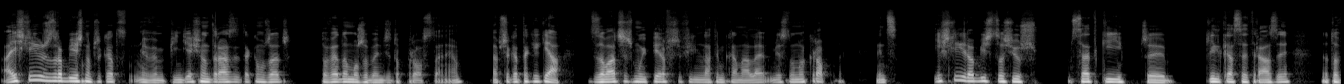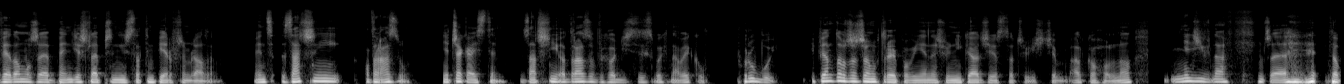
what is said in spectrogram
A jeśli już zrobiłeś na przykład, nie wiem, 50 razy taką rzecz, to wiadomo, że będzie to proste, nie? Na przykład tak jak ja. Zobaczysz mój pierwszy film na tym kanale, jest on okropny. Więc jeśli robisz coś już setki czy kilkaset razy, no to wiadomo, że będziesz lepszy niż za tym pierwszym razem. Więc zacznij od razu. Nie czekaj z tym. Zacznij od razu wychodzić z tych złych nawyków. Próbuj. I piątą rzeczą, której powinieneś unikać, jest oczywiście alkohol. No, nie dziwne, że to,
